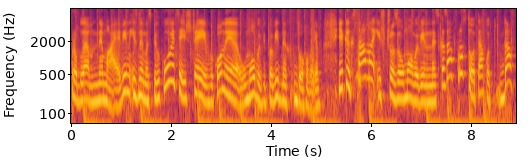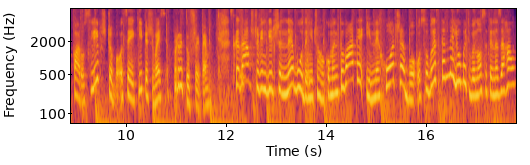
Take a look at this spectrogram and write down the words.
проблем немає. Він із ними спілкується і ще й виконує умови відповідних договорів. Яких саме і що за умови він не сказав, просто отак от дав пару слів, щоб оцей кіпіш весь притушити. Сказав, що він більше не буде нічого коментувати і не хоче, бо особисте не любить виносити на загал.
